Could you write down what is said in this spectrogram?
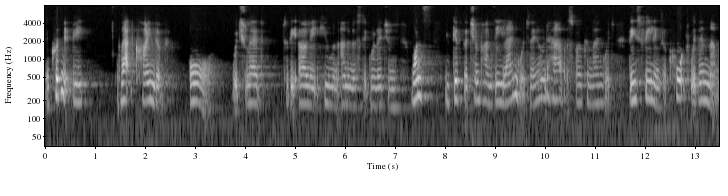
And couldn't it be that kind of awe which led to the early human animistic religions? Once you give the chimpanzee language, they don't have a spoken language. These feelings are caught within them,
